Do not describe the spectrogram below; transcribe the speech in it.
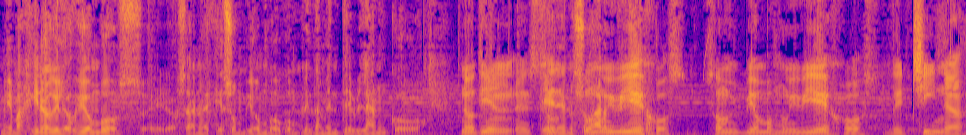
Me imagino que los biombos, eh, o sea, no es que es un biombo completamente blanco. No, tienen, eh, son, Tienen son muy viejos, son biombos muy viejos de China,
